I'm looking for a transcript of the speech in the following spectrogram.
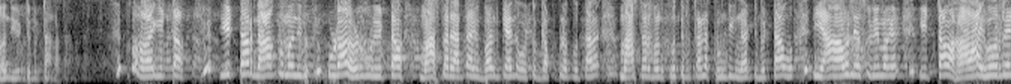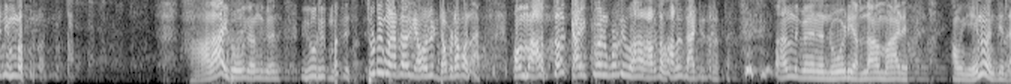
ತಂದು ಇಟ್ಟು ಬಿಟ್ಟಾರ. ಅದ್ರಾಗ ಇಟ್ಟಾರ. ಇಟ್ಟಾರ ನಾಲ್ಕು ಮಂದಿ ಉಡಾಳ ಹುಡುಗರು ಇಟ್ಟಾವ. ಮಾಸ್ತರ್ ಅಂತ ಬಂದು ಕೇಂದ್ರ ಒಟ್ಟು ಗಪ್ಪನ ಕೂತಾರ. ಮಾಸ್ತರ್ ಬಂದು ಕೂತು ಬಿಟ್ಟಾನ, ಕುಂಡಿಗೆ ನಟ್ಟು ಬಿಟ್ಟಾವು. ಯಾವಲೇ ಸುಳಿ ಮಗ ಇಟ್ಟಾವ? ಹಾಳಾಗಿ ಹೋರ್ಲೆ ನಿಮ್ಮವ್ರು ಅಂದ್ಬಿಟ್ಟ. ಹಾಳಾಗಿ ಹೋಗಿ ನನಗೆ ಇವ್ರು ಮತ್ತೆ ತುಡುಗು ಮಾಡಿದವ್ರಿಗೆ ಯಾವಾಗಲೂ ಡಬ್ ಡಬಲ ಅವ್ ಮಾಸ್ತರ್ ಕಾಯ್ಕೊಂಡು ಕೊಡ್ದು ಇವ್ರು ಅರ್ಧ ಹಾಲಿಗೆ ದಾಟಿದ್ರಂತ. ಅಂದ್ಗಳನ್ನ ನೋಡಿ ಎಲ್ಲ ಮಾಡಿ. ಅವ ಏನೂ ಅಂದಿಲ್ಲ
